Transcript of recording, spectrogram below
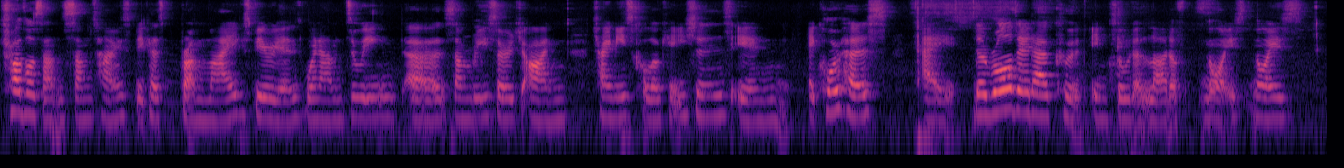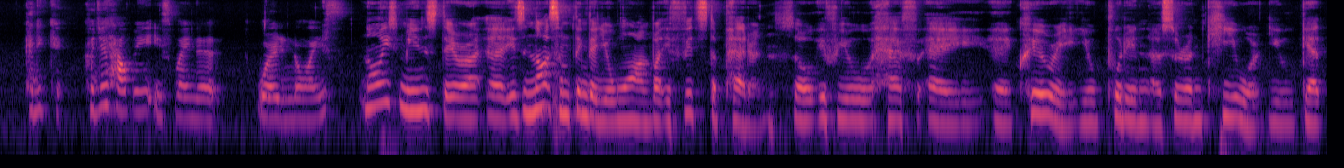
troublesome sometimes? Because from my experience, when I'm doing uh, some research on Chinese collocations in a corpus, I the raw data could include a lot of noise. Noise. Can you could you help me explain the word noise? Noise means there are. Uh, it's not something that you want, but it fits the pattern. So if you have a, a query, you put in a certain keyword, you get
